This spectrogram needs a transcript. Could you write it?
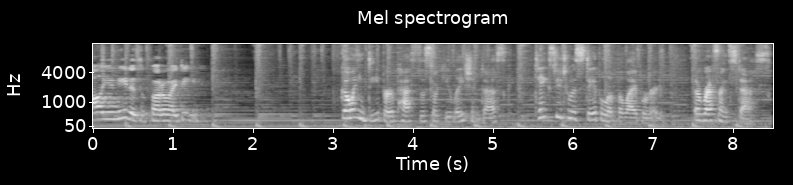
All you need is a photo ID. Going deeper past the circulation desk takes you to a staple of the library, the reference desk.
